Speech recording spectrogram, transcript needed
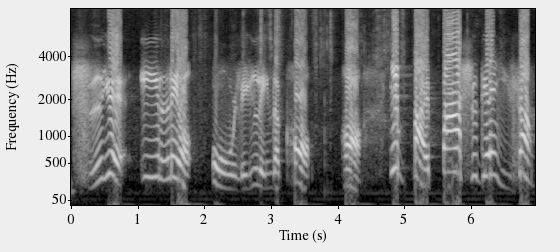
十月一六五零零的 call，哈，一百八十点以上，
